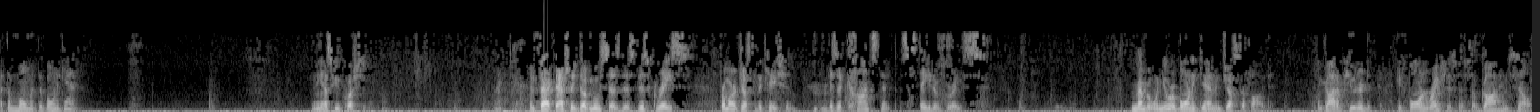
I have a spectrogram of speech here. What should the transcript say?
at the moment they're born again. Let me ask you a question. In fact, actually, Doug Moose says this this grace from our justification is a constant state of grace. Remember, when you were born again and justified, and God imputed a foreign righteousness of God Himself,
